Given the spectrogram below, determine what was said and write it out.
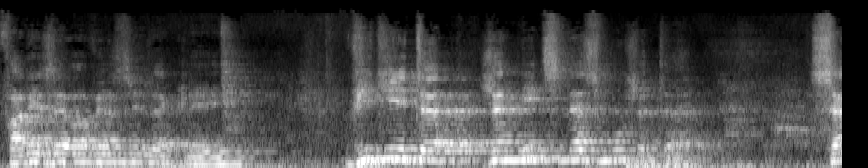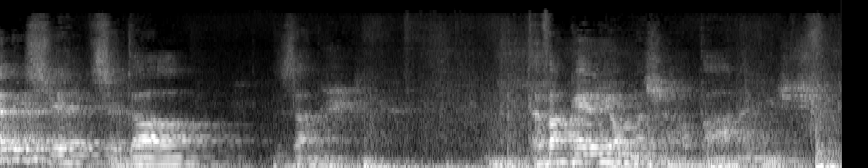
Farizeové si řekli, vidíte, že nic nezmůžete, celý svět se dal za ně. Evangelium našeho Pána Ježíše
